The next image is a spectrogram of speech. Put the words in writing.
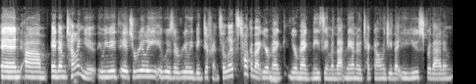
and um and i'm telling you i mean it, it's really it was a really big difference so let's talk about your mm-hmm. mag your magnesium and that nanotechnology that you use for that and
